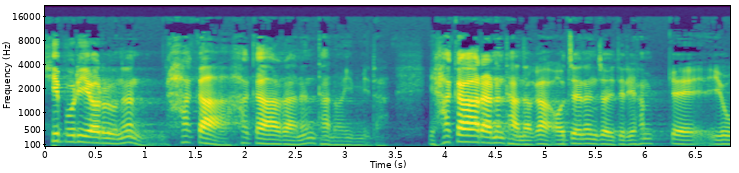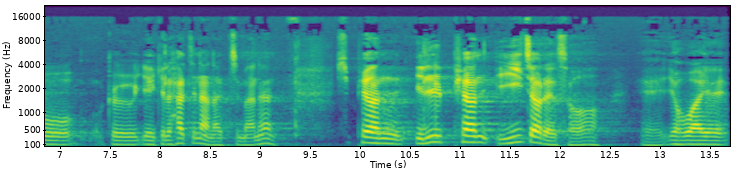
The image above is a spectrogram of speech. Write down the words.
히브리어로는 하가, 하가라는 단어입니다. 이 하가라는 단어가 어제는 저희들이 함께 요 그 얘기를 하진 않았지만은 시편 1편 2절에서 예, 여호와의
